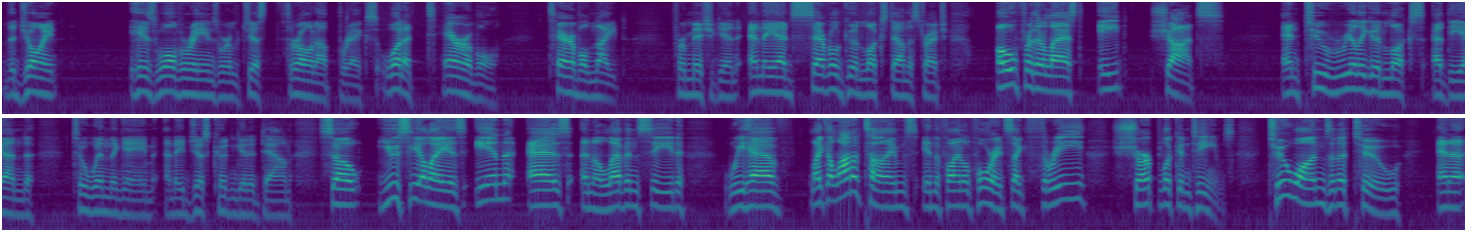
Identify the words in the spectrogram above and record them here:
the joint, his Wolverines were just throwing up bricks. What a terrible, terrible night for Michigan. And they had several good looks down the stretch. Oh, for their last eight shots and two really good looks at the end to win the game, and they just couldn't get it down. So UCLA is in as an 11 seed. We have, like a lot of times in the Final Four, it's like three sharp looking teams two ones and a two, and a,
